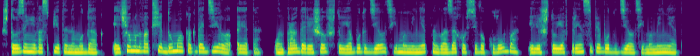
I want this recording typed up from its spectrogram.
Что за невоспитанный мудак? И о чем он вообще думал, когда делал это? Он правда решил, что я буду делать ему минет на глазах у всего клуба? Или что я в принципе буду делать ему минет?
